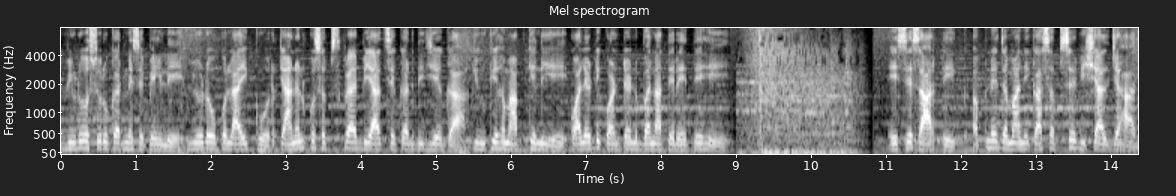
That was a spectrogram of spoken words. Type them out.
वीडियो शुरू करने से पहले, वीडियो को लाइक और चैनल को सब्सक्राइब भी याद से कर दीजिएगा, क्योंकि हम आपके लिए क्वालिटी कंटेंट बनाते रहते हैं। एस एस आर्टिक अपने जमाने का सबसे विशाल जहाज़,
